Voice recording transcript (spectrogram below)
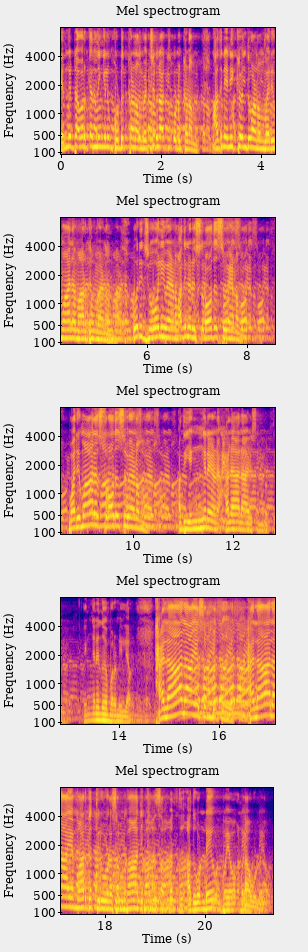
എന്നിട്ട് അവർക്ക് എന്തെങ്കിലും കൊടുക്കണം വെച്ചുണ്ടാക്കി കൊടുക്കണം. അതിന് എന്ത് വേണം? വരുമാന മാർഗം വേണം. ഒരു ജോലി വേണം. അതിനൊരു സ്രോതസ് വേണം. വരുമാന സ്രോതസ് വേണം. അത് എങ്ങനെയാണ്? ഹലാലായ സമ്പത്ത്. എങ്ങനെയെന്ന് ഞാൻ പറഞ്ഞില്ല. ഹലാലായ സമ്പത്ത് ഹലാലായ മാർഗത്തിലൂടെ സമ്പാദിക്കുന്ന സമ്പത്ത്. അതുകൊണ്ടേ ഉപയോഗം ഉണ്ടാവുള്ളൂ.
